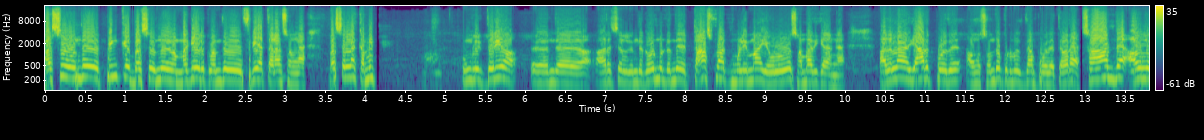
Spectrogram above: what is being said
பஸ் வந்து பிங்க் பஸ் வந்து மகளிருக்கு வந்து ஃப்ரீயா தரேன்னு சொன்னாங்க. பஸ் எல்லாம் கம்மி உங்களுக்கு தெரியும் இந்த அரசியல் இந்த கவர்மெண்ட் வந்து டாஸ்மாக் மூலியமா எவ்வளவோ சம்பாதிக்கிறாங்க. அதெல்லாம் யாருக்கு போகுது? அவங்க சொந்த குடும்பத்துக்கு தான் போதே தவிர சார்ந்த அவங்க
